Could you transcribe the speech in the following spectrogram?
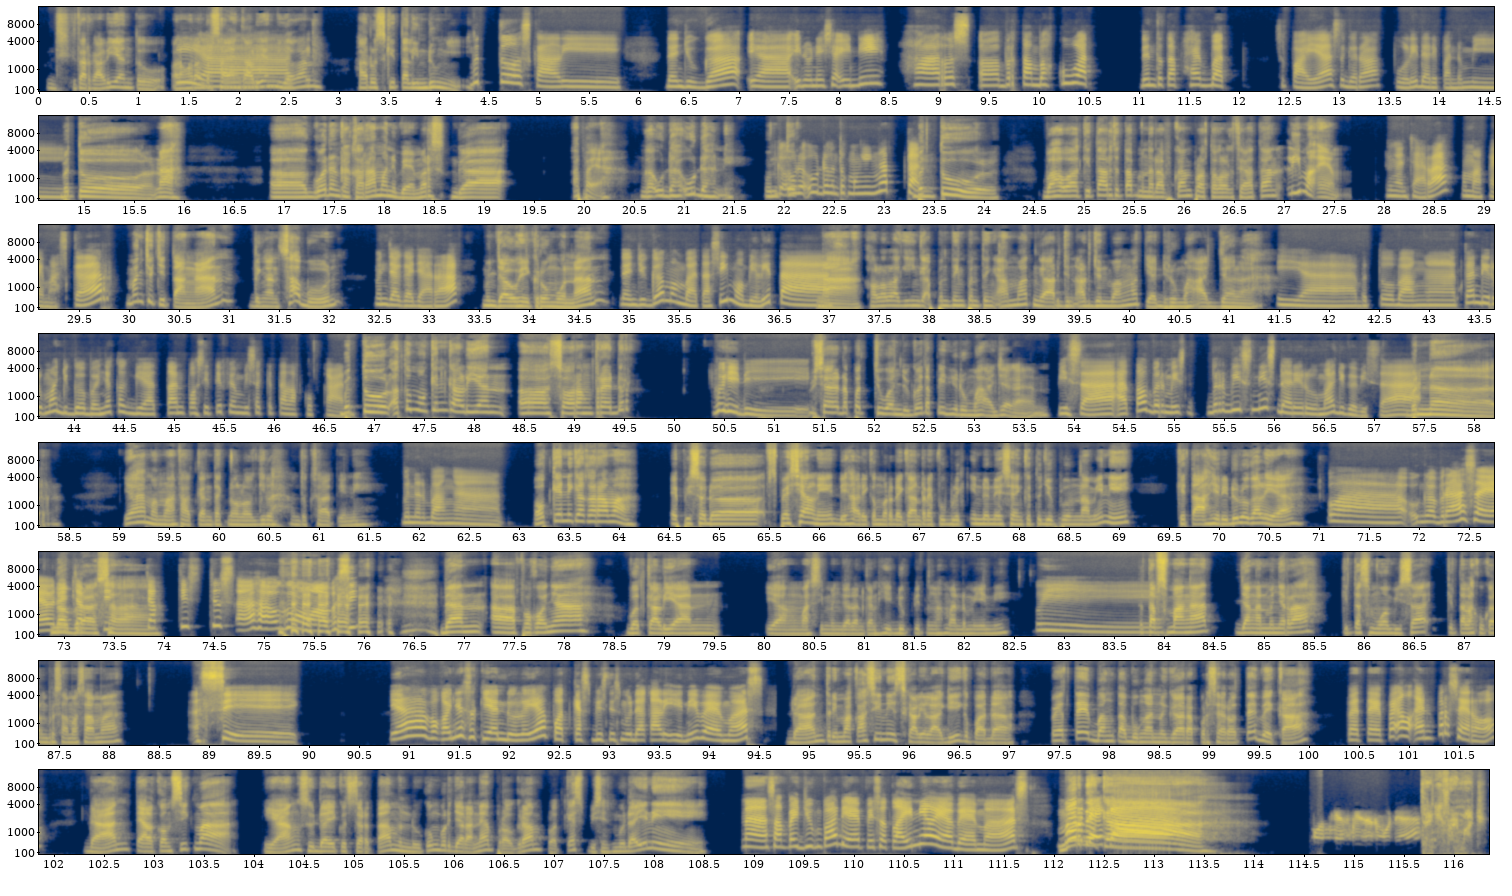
di sekitar kalian tuh. Orang-orang Iya. tersayang kalian juga kan harus kita lindungi. Betul sekali. Dan juga ya Indonesia ini harus eh, bertambah kuat dan tetap hebat supaya segera pulih dari pandemi. Betul. Nah, eh gue dan kakak Rama nih BMers nggak apa ya, nggak udah-udah nih Nggak untuk udah-udah untuk mengingatkan betul bahwa kita harus tetap menerapkan protokol kesehatan 5M. dengan cara memakai masker, Mencuci tangan dengan sabun, menjaga jarak, menjauhi kerumunan. dan juga membatasi mobilitas. Nah, kalau lagi nggak penting-penting amat, nggak urgent-urgent banget ya di rumah aja lah. Iya, betul banget. Kan di rumah juga banyak kegiatan positif yang bisa kita lakukan. Betul. Atau mungkin kalian eh, seorang trader Widih. bisa dapat cuan juga tapi di rumah aja kan. Bisa atau bermis- berbisnis dari rumah juga bisa. Bener. Ya memanfaatkan teknologi lah untuk saat ini. Bener banget. Oke nih Kakak Rama. Episode spesial nih di Hari Kemerdekaan Republik Indonesia yang ke-76 ini kita akhiri dulu kali ya. Wah, nggak berasa ya udah Nggak cap berasa. cap cis cus. Ah, gue mau apa sih? Dan eh, pokoknya buat kalian yang masih menjalankan hidup di tengah pandemi ini, Wih. tetap semangat, jangan menyerah. Kita semua bisa, kita lakukan bersama-sama. asik. Ya, pokoknya sekian dulu ya podcast bisnis muda kali ini, BMers. Dan terima kasih nih sekali lagi kepada PT Bank Tabungan Negara Persero TBK PT PLN Persero. dan Telkom Sigma yang sudah ikut serta mendukung berjalannya program podcast bisnis muda ini. Nah, sampai jumpa di episode lainnya ya, BMers. Merdeka! Podcast bisnis muda. Thank you very much.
